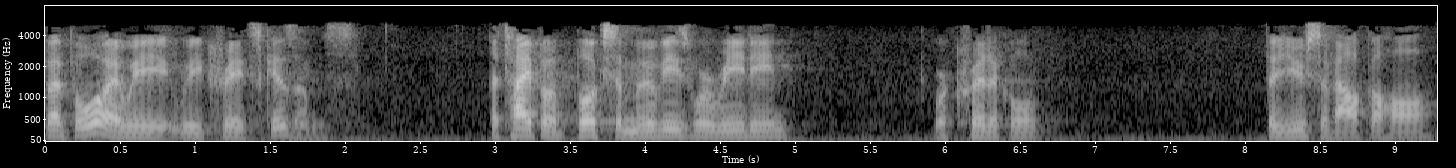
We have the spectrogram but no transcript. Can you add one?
but boy, we, we create schisms. The type of books and movies we're reading, we're critical. The use of alcohol,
